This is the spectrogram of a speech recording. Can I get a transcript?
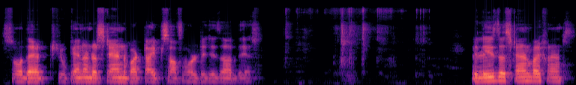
so that you can understand what types of voltages are there. Release the standby friends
